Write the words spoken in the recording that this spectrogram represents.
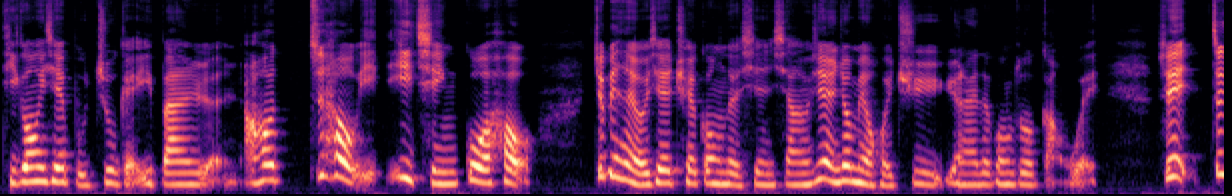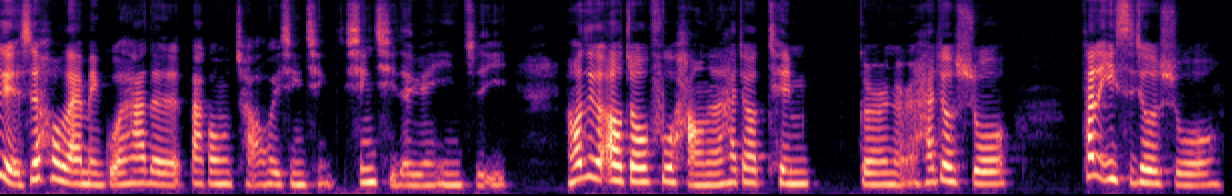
提供一些补助给一般人，然后之后疫疫情过后，就变成有一些缺工的现象，有些人就没有回去原来的工作岗位。所以这个也是后来美国它的罢工潮会兴起兴起的原因之一。然后这个澳洲富豪呢，他叫 Tim Gurner，他就说他的意思就是说，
